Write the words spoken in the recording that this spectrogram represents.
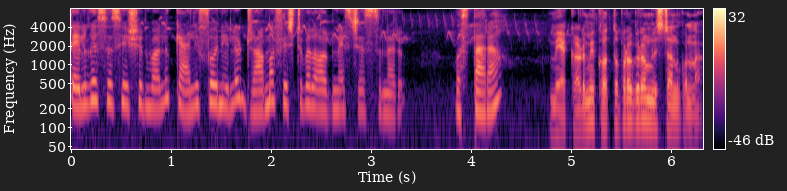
తెలుగు అసోసియేషన్ వాళ్ళు కాలిఫోర్నియాలో డ్రామా ఫెస్టివల్ ఆర్గనైజ్ చేస్తున్నారు. వస్తారా? మీ అకాడమీ కొత్త ప్రోగ్రామ్ లిస్ట్ అనుకున్నా.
